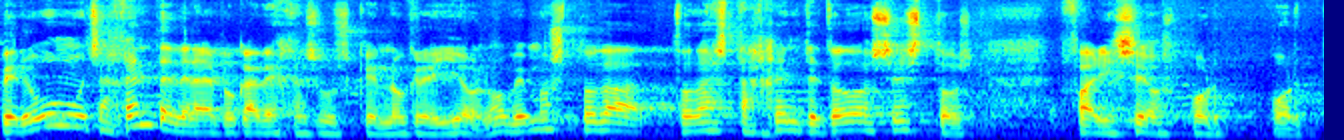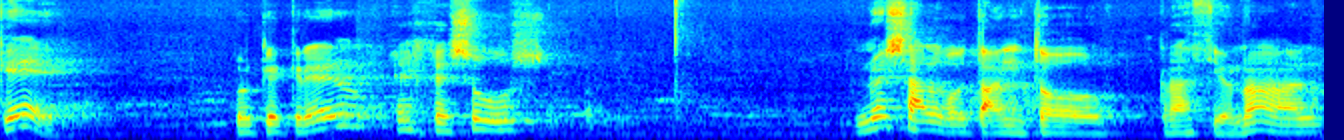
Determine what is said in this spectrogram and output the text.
Pero hubo mucha gente de la época de Jesús que no creyó, ¿no? Vemos toda, toda esta gente, todos estos fariseos. ¿Por, ¿Por qué? Porque creer en Jesús no es algo tanto racional,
